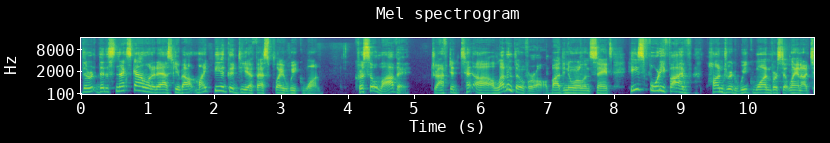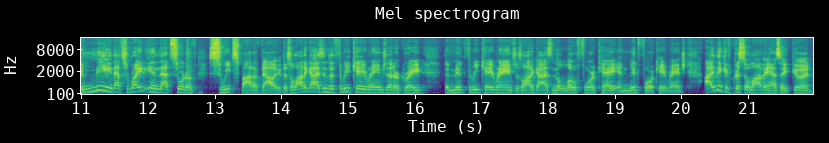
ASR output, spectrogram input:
there, this next guy I wanted to ask you about might be a good DFS play week one. Chris Olave drafted 10, uh, 11th overall by the New Orleans Saints. He's 4,500 week one versus Atlanta. To me, that's right in that sort of sweet spot of value. There's a lot of guys in the 3K range that are great, the mid 3K range. There's a lot of guys in the low 4K and mid 4K range. I think if Chris Olave has a good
